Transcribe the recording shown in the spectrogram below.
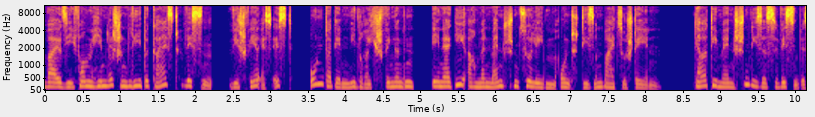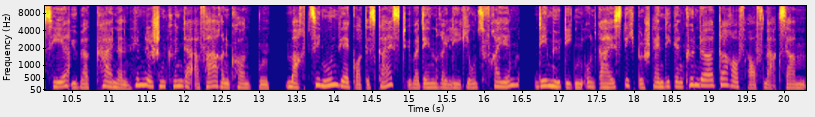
weil sie vom himmlischen Liebegeist wissen, wie schwer es ist, unter den niedrig schwingenden, energiearmen Menschen zu leben und diesen beizustehen da die Menschen dieses Wissen bisher über keinen himmlischen Künder erfahren konnten, macht sie nun der Gottesgeist über den religionsfreien, demütigen und geistig beständigen Künder darauf aufmerksam.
